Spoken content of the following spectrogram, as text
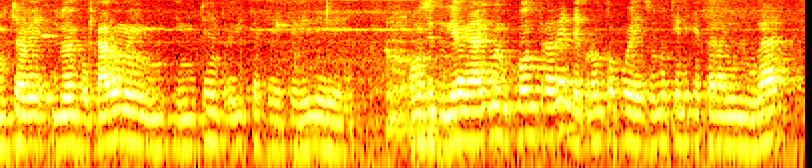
Muchas veces lo enfocaron en, muchas entrevistas que, que vi de como si tuvieran algo en contra de él. De pronto, pues uno tiene que estar en un lugar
